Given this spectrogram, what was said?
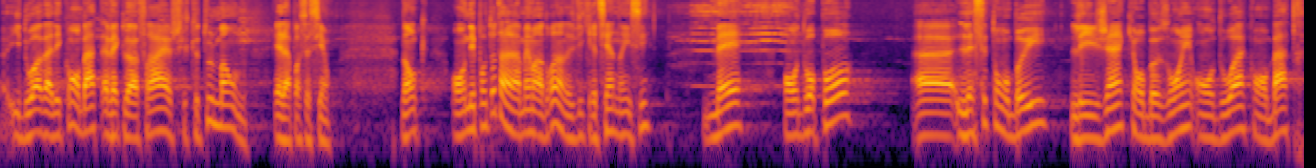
euh, ils doivent aller combattre avec leurs frères jusqu'à ce que tout le monde ait la possession. Donc, on n'est pas tous à même endroit dans notre vie chrétienne hein, ici, mais on ne doit pas laisser tomber les gens qui ont besoin. On doit combattre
